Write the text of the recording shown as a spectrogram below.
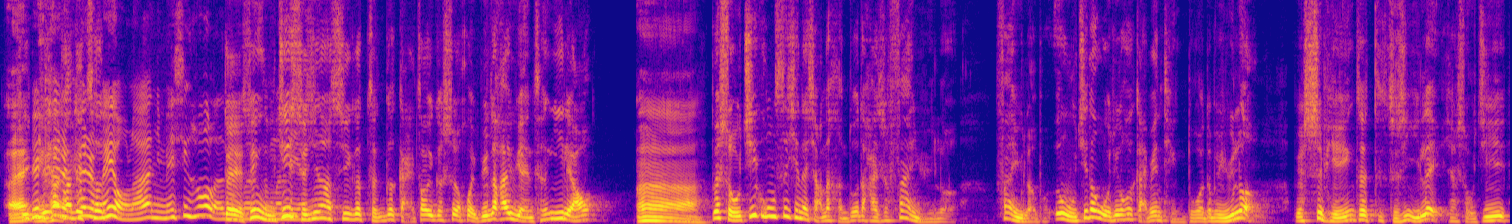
哎，你看开着开着它的车没有了，你没信号了。对，所以五 G 实际上是一个整个改造一个社会，比如说还有远程医疗，嗯，比如手机公司现在想的很多的还是泛娱乐，泛娱乐部。呃，五 G 的我觉得会改变挺多的，比如娱乐，比如视频，这只是一类，像手机，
